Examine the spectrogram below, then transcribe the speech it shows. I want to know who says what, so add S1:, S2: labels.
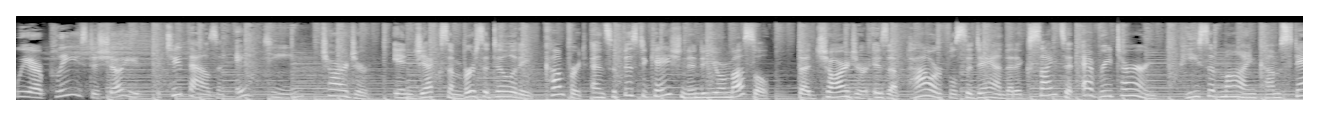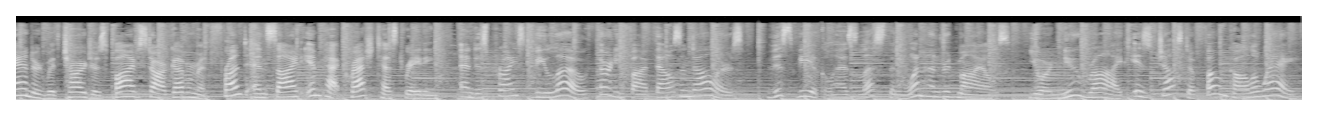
S1: We are pleased to show you the 2018 Charger. Inject some versatility, comfort, and sophistication into your muscle. The Charger is a powerful sedan that excites at every turn. Peace of mind comes standard with Charger's five-star government front and side impact crash test rating and is priced below $35,000. This vehicle has less than 100 miles. Your new ride is just a phone call away.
